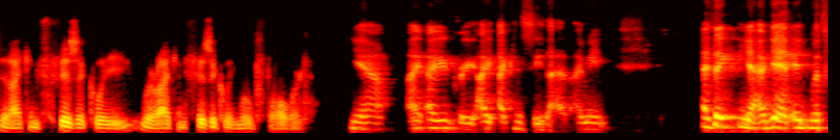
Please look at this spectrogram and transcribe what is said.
that I can physically, where I can physically move forward. Yeah, I, I agree. I, I can see that. I mean, I think, yeah, again, it, with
